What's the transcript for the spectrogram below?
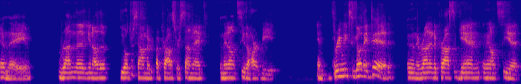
and they run the you know the the ultrasound across her stomach and they don't see the heartbeat. And three weeks ago they did, and then they run it across again and they don't see it.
